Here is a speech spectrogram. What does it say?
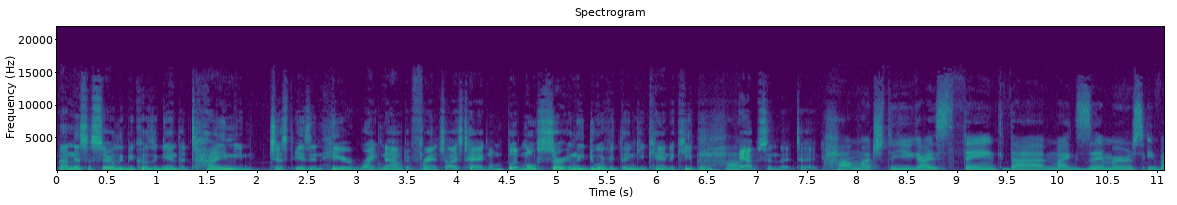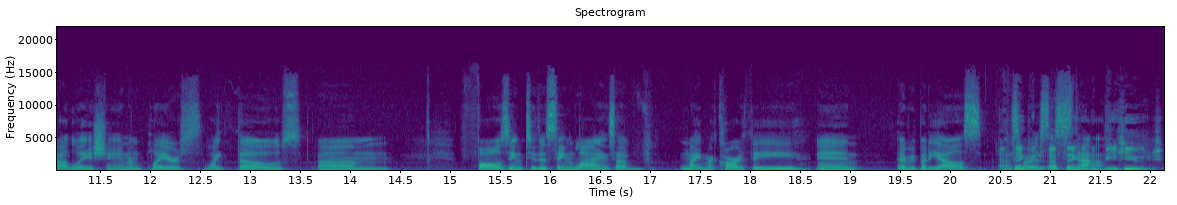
Not necessarily because again the timing just isn't here right now to franchise tag him, but most certainly do everything you can to keep him absent that tag. How much do you guys think that Mike Zimmer's evaluation on players like those um, falls into the same lines of Mike McCarthy and everybody else? I as think far it, I think staff? it'll be huge.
